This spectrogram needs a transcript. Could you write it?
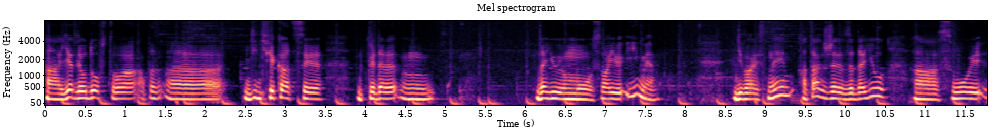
А, я для удобства а, идентификации даю ему свое имя, device name, а также задаю свой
